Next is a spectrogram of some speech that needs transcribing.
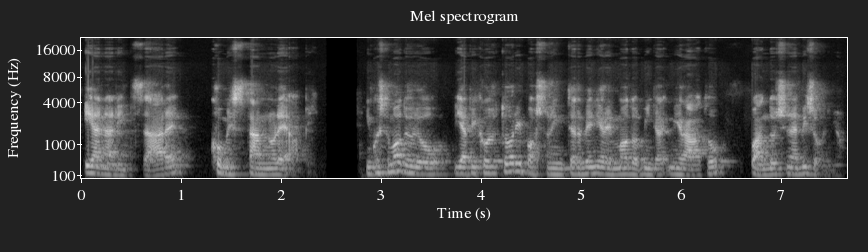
e analizzare come stanno le api. In questo modo gli apicoltori possono intervenire in modo mirato quando ce n'è bisogno.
